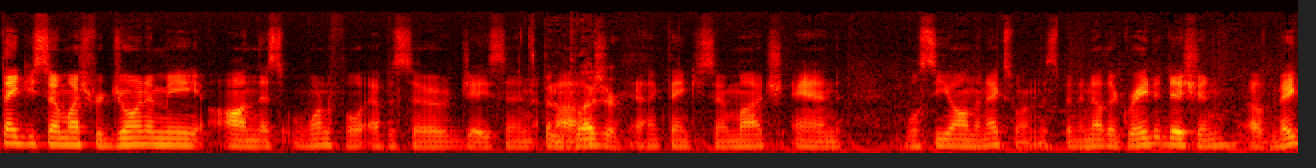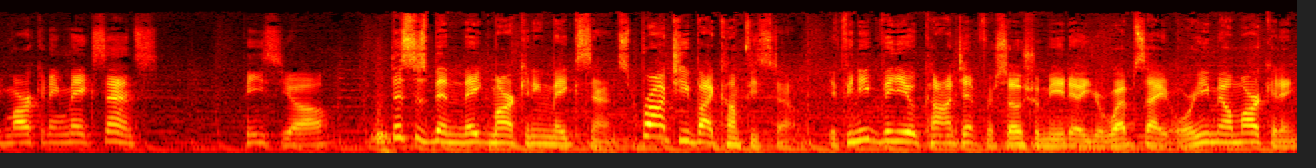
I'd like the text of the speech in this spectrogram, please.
Thank you so much for joining me on this wonderful episode, Jason. It's been a pleasure. Thank you so much, and we'll see you all on the next one. This has been another great edition of Make Marketing Make Sense. Peace, y'all. This has been Make Marketing Make Sense, brought to you by Comfy Stone. If you need video content for social media, your website, or email marketing,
